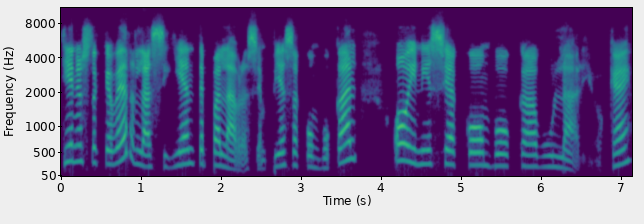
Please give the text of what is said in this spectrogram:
Tiene usted que ver la siguiente palabra. Se empieza con vocal o inicia con vocabulario, ¿ok?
